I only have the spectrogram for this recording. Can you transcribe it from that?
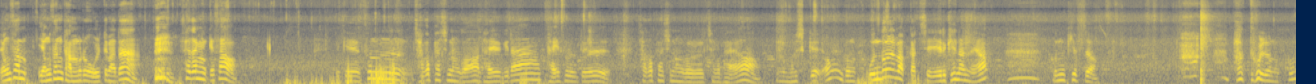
영상 영상 담으러 올 때마다 사장님께서 이렇게 손 작업하시는 거 다육이랑 바이솔들 작업하시는 걸 제가 봐요. 너무 멋있게 어 너무 온돌막 같이 이렇게 해놨네요. 너무 귀엽죠? 박도 올려놓고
